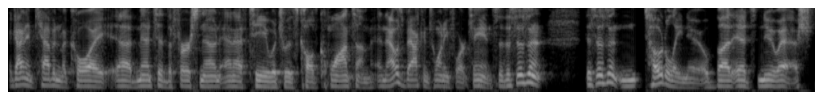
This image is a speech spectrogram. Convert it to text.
a guy named Kevin McCoy uh, minted the first known NFT, which was called Quantum, and that was back in 2014. So this isn't this isn't totally new, but it's newish.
